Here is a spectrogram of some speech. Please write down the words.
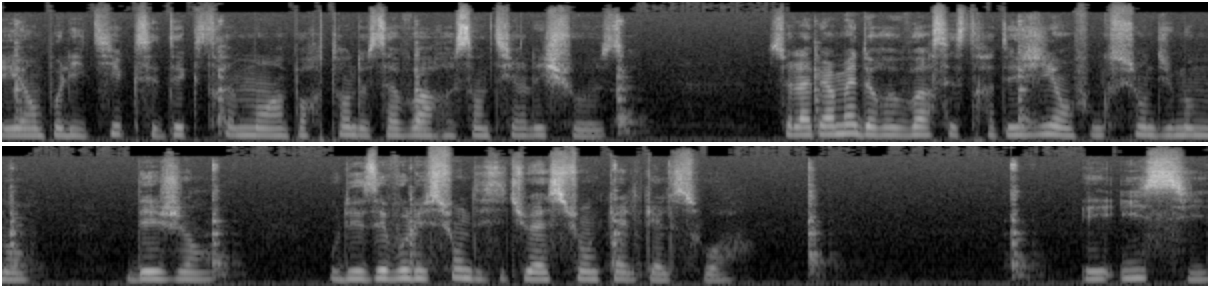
et en politique c'est extrêmement important de savoir ressentir les choses. Cela permet de revoir ses stratégies en fonction du moment, des gens, ou des évolutions des situations quelles qu'elles soient. Et ici,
